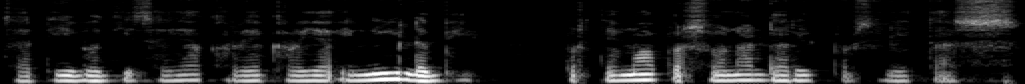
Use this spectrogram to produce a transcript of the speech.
Jadi bagi saya karya-karya ini lebih bertema personal dari personalitas.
